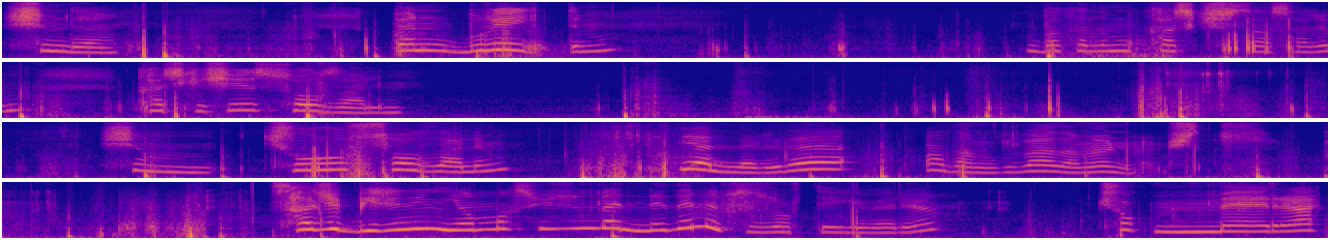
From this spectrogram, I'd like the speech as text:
Şimdi ben buraya gittim. Bakalım kaç kişi tasarım, kaç kişi sol zalim. Şimdi çoğu sol zalim. Diğerleri de adam gibi adam ölmemişler. Sadece birinin yanması yüzünden neden hepsi zor diye veriyor? Çok merak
